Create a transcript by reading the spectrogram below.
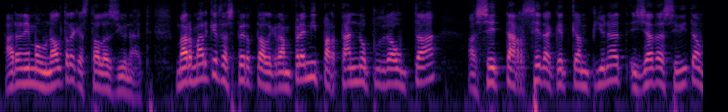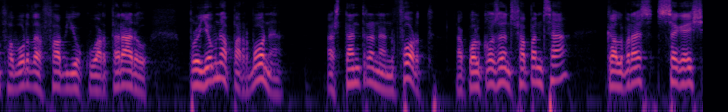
Ara anem a un altre que està lesionat. Marc Márquez es perd el Gran Premi, per tant no podrà optar a ser tercer d'aquest campionat ja decidit en favor de Fabio Quartararo. Però hi ha una part bona. Està entrenant fort, la qual cosa ens fa pensar que el braç segueix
